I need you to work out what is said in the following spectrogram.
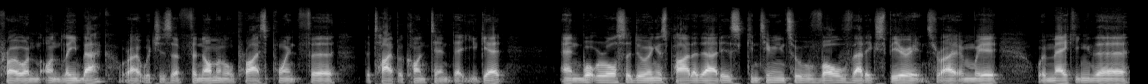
Pro on, on leanback, right, which is a phenomenal price point for the type of content that you get. And what we're also doing as part of that is continuing to evolve that experience, right? And we're we're making the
